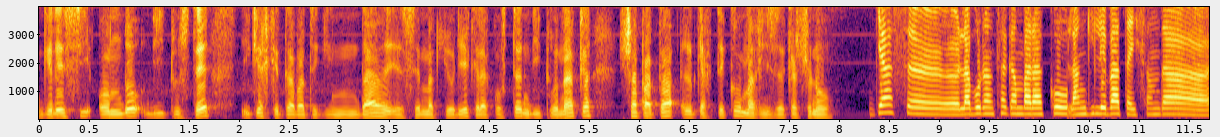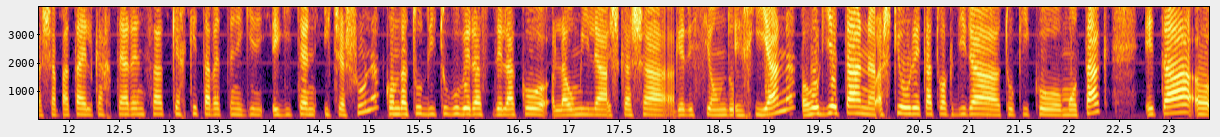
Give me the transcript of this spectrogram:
gerezi ondo dituzte, ikerketa batekin da, zenbaki horiek erakosten dituenak, xapata elkarteko mariz kasono. Jaz, uh, laborantza gambarako langile bat izan da xapata elkartearen zat kerkita beten egiten itxasun. Kondatu ditugu beraz delako lau mila eskasa gerezi ondo egian. Horietan aski horrekatuak dira tokiko motak eta uh,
